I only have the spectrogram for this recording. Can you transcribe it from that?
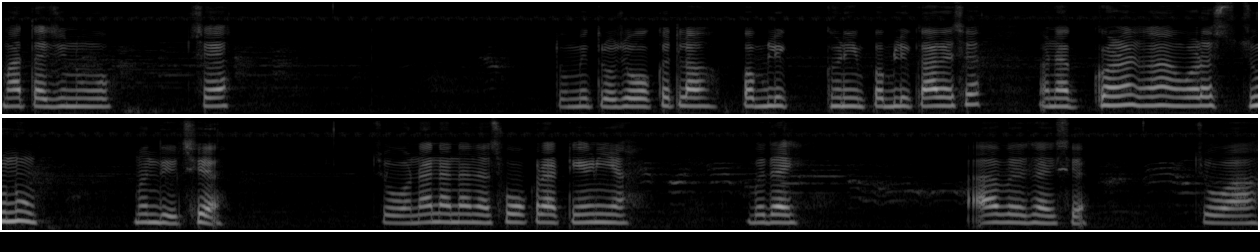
માતાજીનું છે તો મિત્રો જો કેટલા પબ્લિક ઘણી પબ્લિક આવે છે અને આ ઘણા વર્ષ જૂનું મંદિર છે. જો નાના નાના છોકરા ટેણિયા બધાય આવે જાય છે. જો આ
